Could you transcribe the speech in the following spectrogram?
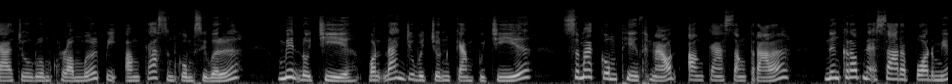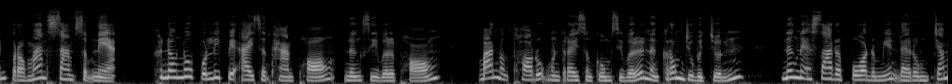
ការចូលរួមខ្លំមើលពីអង្គការសង្គមស៊ីវិល មានដូចជាបណ្ដាញយុវជនកម្ពុជា សមាគមធៀងថ្នោតអង្គការសង្ត្រាល់និងក្រុមអ្នកសារព័ត៌មានប្រមាណ30នាក់ក្នុងនោះប៉ូលីសពាក់ឯកសណ្ឋានផង និងស៊ីវិលផង បានមកថតរូបមន្ត្រីសង្គមស៊ីវិលនិងក្រុមយុវជន និងអ្នកសារព័ត៌មានដែលរងចាំ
